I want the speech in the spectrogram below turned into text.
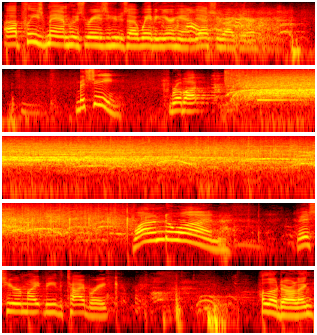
Uh, please, ma'am, who's raising, who's uh, waving your hand? Oh. Yes, you are, dear. Machine. Robot. One to one. This here might be the tiebreak. Hello, darling.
